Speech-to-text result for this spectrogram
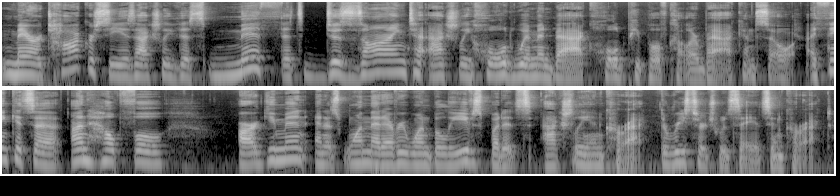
meritocracy is actually this myth that's designed to actually hold women back, hold people of color back. And so I think it's an unhelpful argument and it's one that everyone believes, but it's actually incorrect. The research would say it's incorrect.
